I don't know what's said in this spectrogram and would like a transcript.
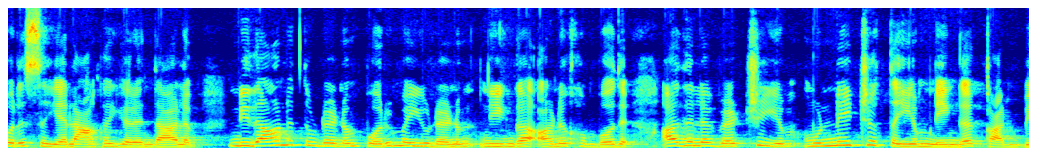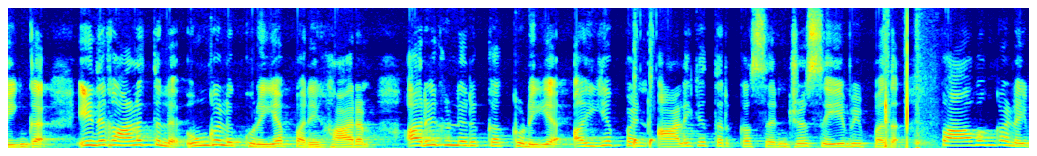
ஒரு செயலாக இருந்தாலும் நிதானத்துடனும் பொறுமையுடனும் நீங்கள் அணுகும்போது அதில் வெற்றியும் முன்னேற்றத்தையும் நீங்கள் காண்பீங்க. இந்த காலத்தில் உங்களுக்குரிய பரிகாரம் அருகில் இருக்கக்கூடிய ஐயப்பன் ஆலயத்திற்கு சென்று சேவிப்பது பாவங்களை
